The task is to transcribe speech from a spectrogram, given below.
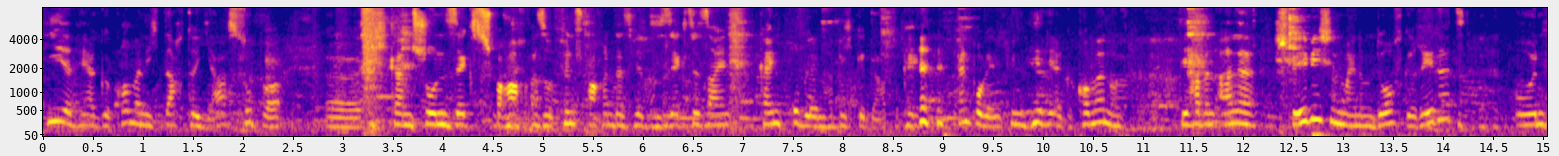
hierher gekommen. Ich dachte, ja, super, äh, ich kann schon sechs Sprachen, also fünf Sprachen, das wird die sechste sein. Kein Problem, habe ich gedacht. Okay, kein Problem. Ich bin hierher gekommen und die haben alle Schwäbisch in meinem Dorf geredet und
